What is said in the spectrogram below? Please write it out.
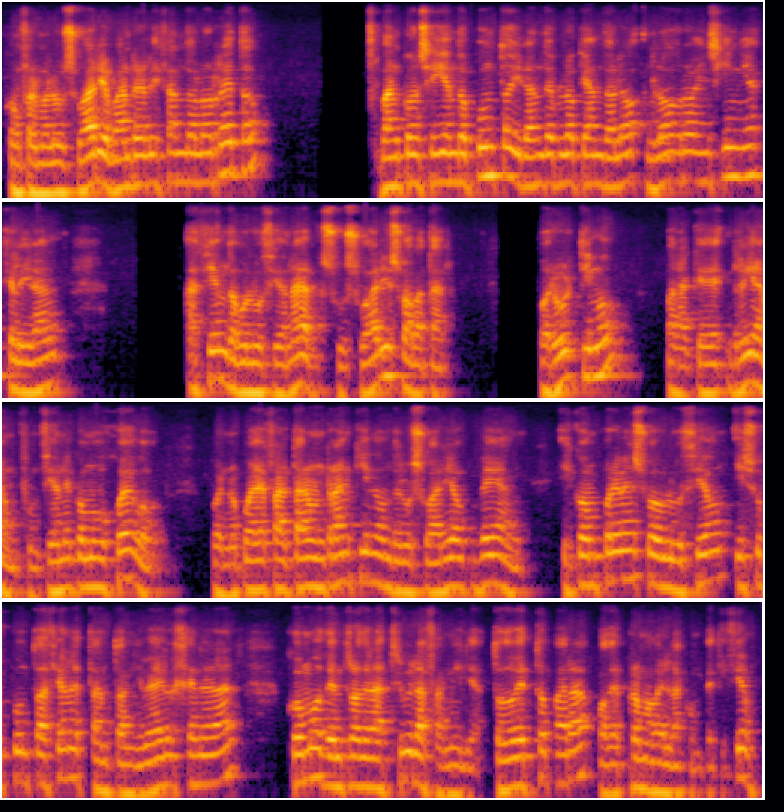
Conforme los usuarios van realizando los retos, van consiguiendo puntos, irán desbloqueando logros e insignias que le irán haciendo evolucionar su usuario y su avatar. Por último, para que Rian funcione como un juego pues no puede faltar un ranking donde los usuarios vean y comprueben su evolución y sus puntuaciones tanto a nivel general como dentro de las tribus y la familia. Todo esto para poder promover la competición.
